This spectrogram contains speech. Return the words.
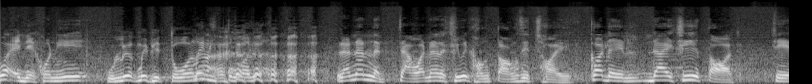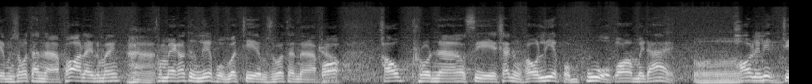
ว่าไอเด็กคนนี้กูเลือกไม่ผิดตัวนะไม่มีตัวเลยและนั่นน่ะจากวันนั้นน่ะชีวิตของต๋องสิทธิ์ชอย ก็ได้ได้ชื่อต่อเจมส์วัฒนา เพราะอะไรรู้ไหมฮะทำไมเขาถึงเรียกผมว่าเจมส์วัฒนา เพราะเขา pronunciation ของเขาเรียกผมผู้อ้อมไม่ได้อ๋อ เขาเลยเรียกเจ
